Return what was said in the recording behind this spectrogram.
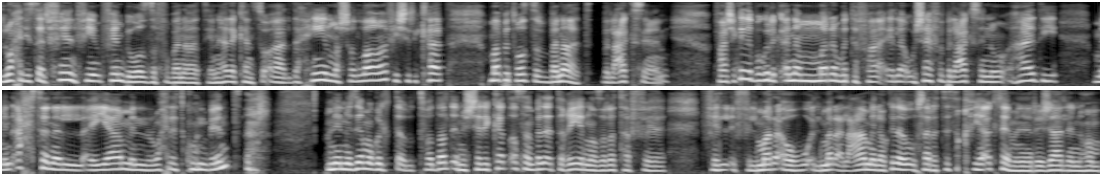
الواحد يسأل فين في فين بيوظفوا بنات؟ يعني هذا كان سؤال. دحين ما شاء الله ما في شركات ما بتوظف بنات بالعكس يعني. فعشان كده بقول لك أنا مرة متفائلة وشايفة بالعكس إنه هذه من أحسن الأيام إن الواحدة تكون بنت. لأنه زي ما قلت تفضلت إنه الشركات أصلا بدأت تغير نظرتها في في في المرأة والمراه العاملة وكذا وصارت تثق فيها أكثر من الرجال إنهم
